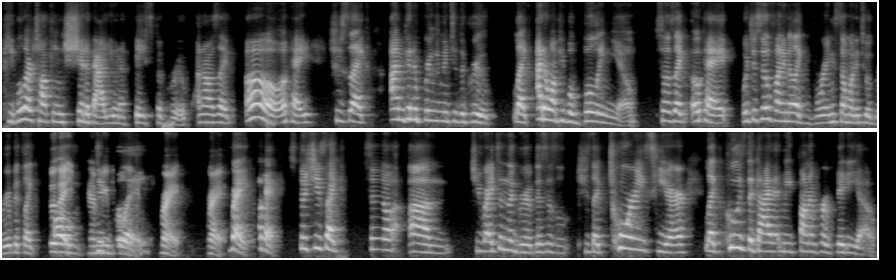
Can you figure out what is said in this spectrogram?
people are talking shit about you in a Facebook group. And I was like, oh, okay. She's like, I'm going to bring you into the group. Like, I don't want people bullying you. So I was like, okay, which is so funny to like bring someone into a group. It's like, so that you can be bullied. Right. Right. Right. Okay. So she's like, so um, she writes in the group, this is, she's like, Tori's here. Like, who's the guy that made fun of her video?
